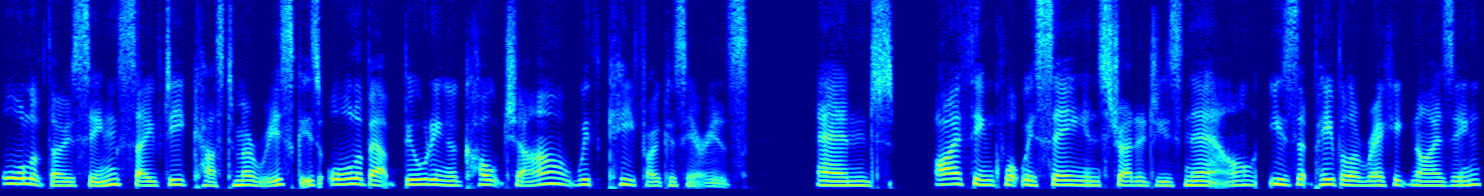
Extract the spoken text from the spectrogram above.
all of those things safety, customer risk is all about building a culture with key focus areas. And I think what we're seeing in strategies now is that people are recognizing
